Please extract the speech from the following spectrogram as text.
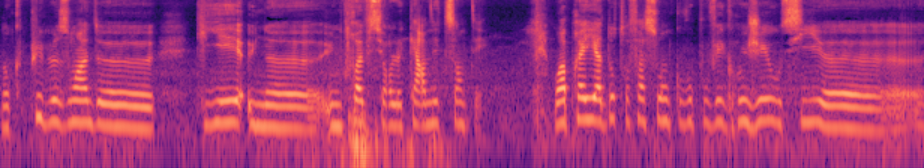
Donc plus besoin qu'il y ait une preuve sur le carnet de santé. Bon, après, il y a d'autres façons que vous pouvez gruger aussi euh,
